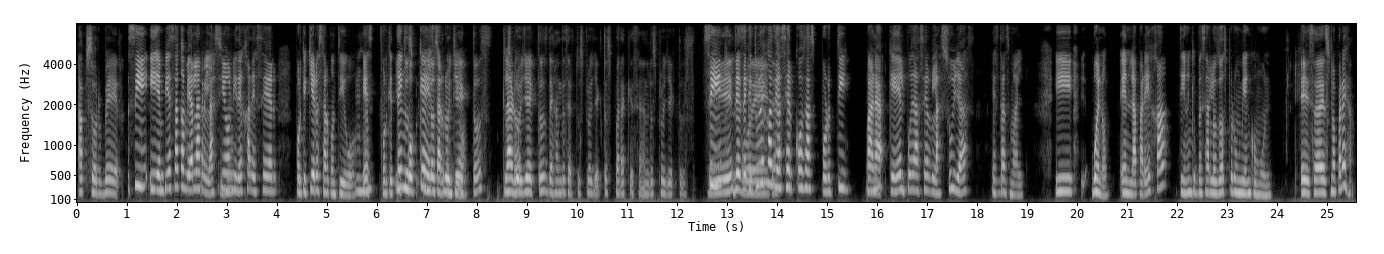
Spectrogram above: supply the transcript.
Absorber. Sí, y empieza a cambiar la relación y deja de ser porque quiero estar contigo, es porque tengo tus- que los estar contigo. proyectos. Claro. Los proyectos dejan de ser tus proyectos para que sean los proyectos. Sí, de él desde o que tú de dejas de hacer cosas por ti para que él pueda hacer las suyas, estás mal. Y bueno, en la pareja tienen que empezar los dos por un bien común. Esa es una pareja.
